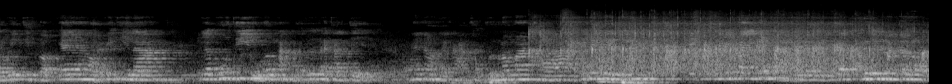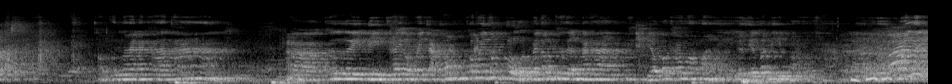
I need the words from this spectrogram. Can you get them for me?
รวิทย์จิตบอกแก้วพี่กีฬาและผู้ที่อยู่เบื้องหลังก็คืออาจารย์เจตแน่นอนเลยค่ะ ขอบคุณมากๆค่ะที่ได้เรียนรู้เด็กคนนี้ไปเรื่องหลังเลยจะดูมาตลอดขอบคุณมากนะคะ ถ้าอ่าเคยดีดใครออกไปจากห้องก็ไม่ต้องโกรธไม่ต้องเคืองนะคะ เดี๋ยวก็เข้ามาใหม่แล้วเดี๋ยวก็ดีดใหม่ค่ะเมื่อไหร่ก็ตามค่ะ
